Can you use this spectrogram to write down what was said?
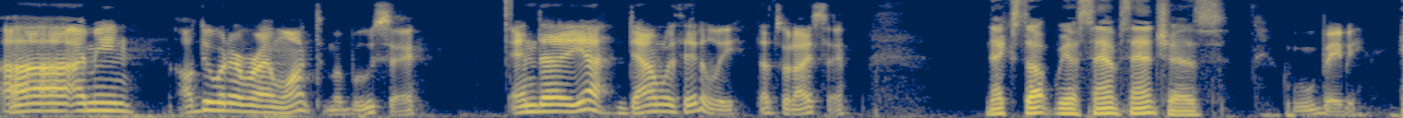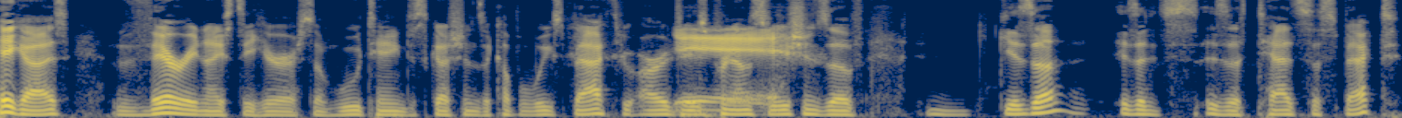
Uh, I mean, I'll do whatever I want to Mabuse, and uh, yeah, down with Italy. That's what I say. Next up, we have Sam Sanchez. Ooh, baby. Hey guys, very nice to hear some Wu Tang discussions a couple weeks back through RJ's Yeah. pronunciations of Giza is a is a tad suspect.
